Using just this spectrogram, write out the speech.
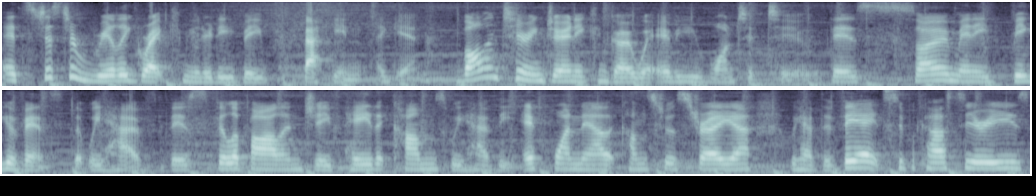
it's just a really great community to be back in again. Volunteering journey can go wherever you want it to. There's so many big events that we have. There's Phillip Island GP that comes, we have the F1 now that comes to Australia, we have the V8 Supercar Series,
